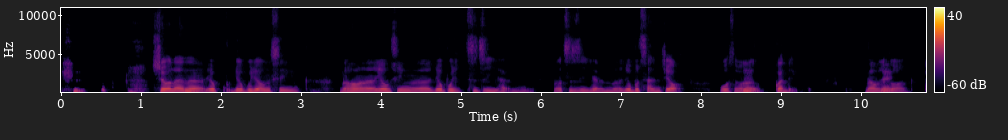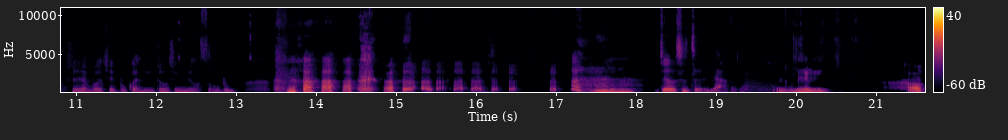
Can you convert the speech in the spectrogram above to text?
修了呢，又又不用心，然后呢，用心呢又不持之以恒，然后持之以恒呢又不成就，为什么要嗯灌顶？那我就对说，虽然抱歉，不灌顶，中心没有收入。就是这样。嗯，好。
